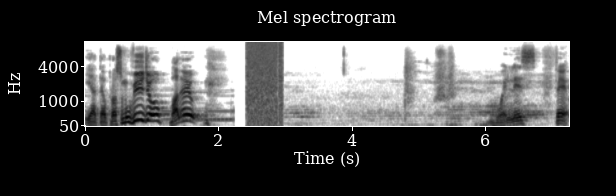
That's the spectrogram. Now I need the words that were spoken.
e até o próximo vídeo. Valeu! Hueles feo.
